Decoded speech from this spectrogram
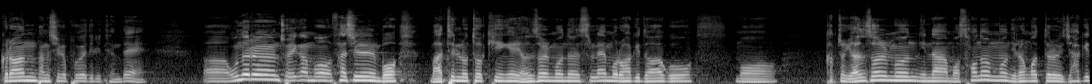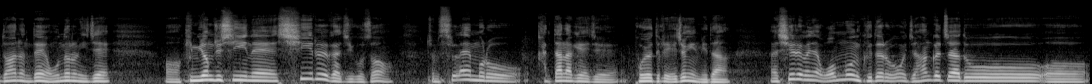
그런 방식을 보여드릴 텐데 어, 오늘은 저희가 뭐 사실 뭐 마틴 루터 킹의 연설문을 슬램으로 하기도 하고 뭐 각종 연설문이나 뭐 선언문 이런 것들을 이제 하기도 하는데 오늘은 이제 어, 김경주 시인의 시를 가지고서 좀 슬램으로 간단하게 이제 보여드릴 예정입니다. 아, 시를 그냥 원문 그대로 이제 한 글자도 어,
